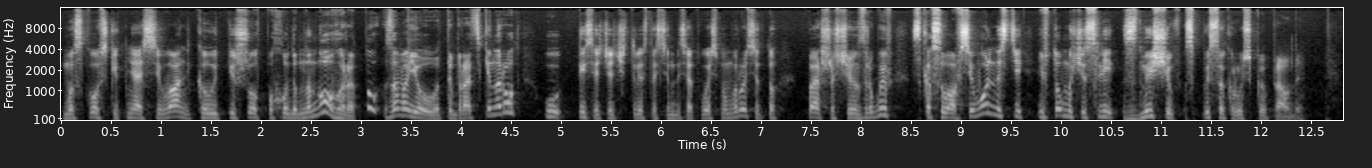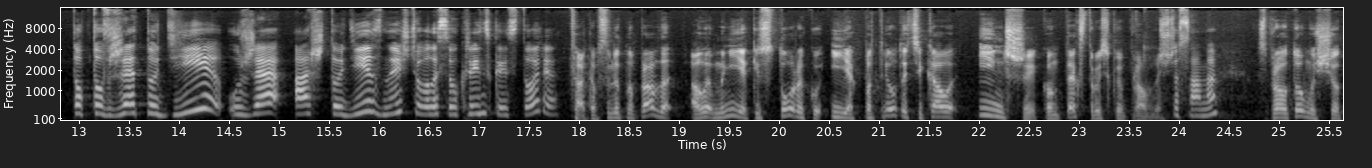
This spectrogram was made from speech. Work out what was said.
московський князь Іван, коли пішов походом на Новгород, ну завойовувати братський народ у 1478 році, то перше, що він зробив, скасував всі вольності і в тому числі знищив список руської правди. Тобто, вже тоді, уже аж тоді знищувалася українська історія. Так, абсолютно правда. Але мені, як історику і як патріоту, цікаво інший контекст руської правди. Що саме? Справа в тому, що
